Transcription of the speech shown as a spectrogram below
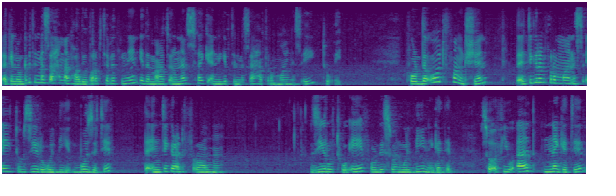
لكن لو جبت المساحة مال هذه وضربتها باثنين إذا معناته أنا نفسها كأني جبت المساحة from minus a to a. For the odd function The integral from minus a to 0 will be positive. The integral from 0 to a for this one will be negative. So if you add negative,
